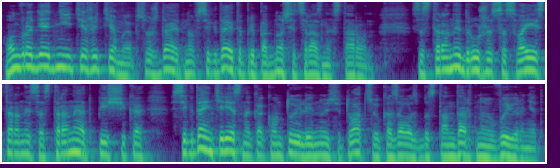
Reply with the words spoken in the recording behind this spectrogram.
Он вроде одни и те же темы обсуждает, но всегда это преподносит с разных сторон. Со стороны дружи, со своей стороны, со стороны подписчика. Всегда интересно, как он ту или иную ситуацию, казалось бы, стандартную вывернет.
